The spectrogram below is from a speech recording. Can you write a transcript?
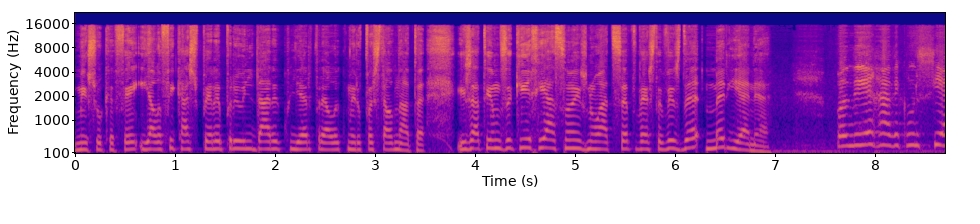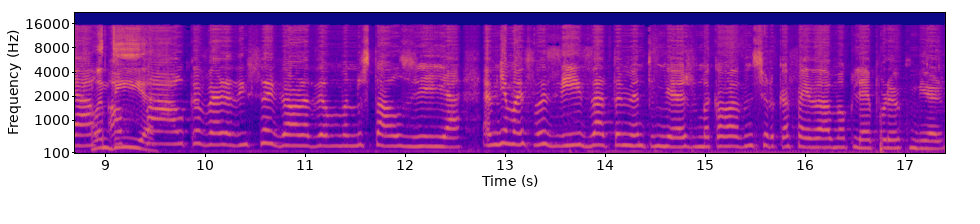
mexo o café e ela fica à espera para eu lhe dar a colher para ela comer o pastel de nata. E já temos aqui reações no WhatsApp, desta vez da Mariana. Bom dia, Rádio Comercial. Bom dia. Opa, o que a Vera disse agora deu-me uma nostalgia. A minha mãe fazia exatamente o mesmo. Acabava de mexer o café e dava uma colher para eu comer.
